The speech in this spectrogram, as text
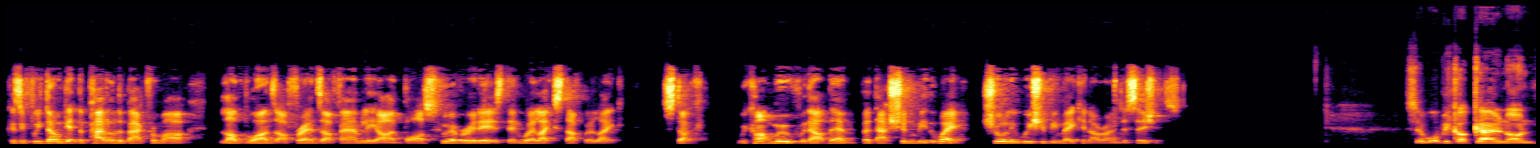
Because if we don't get the pat on the back from our loved ones our friends our family our boss whoever it is then we're like stuck. We're like stuck. We can't move without them. But that shouldn't be the way. Surely we should be making our own decisions. So what we got going on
